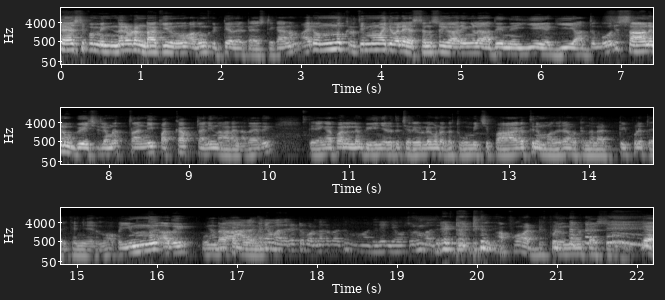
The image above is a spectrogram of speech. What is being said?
ടേസ്റ്റ് ഇപ്പം ഇന്നലെ ഇവിടെ ഉണ്ടാക്കിയിരുന്നു അതും കിട്ടിയ അതേ ടേസ്റ്റ് കാരണം അതിലൊന്നും കൃത്രിമമായിട്ട് വല്ല എസൻസ് കാര്യങ്ങൾ അത് നെയ്യ് ഗീ അത് ഒരു സാധനം ഉപയോഗിച്ചിട്ടില്ല. നമ്മുടെ തനി പക്ക തനി നാടൻ. അതായത് തേങ്ങാപ്പാലെല്ലാം പിഴിഞ്ഞെടുത്ത് ചെറിയ ഉള്ളി കൊണ്ടൊക്കെ തൂമിച്ച് പാകത്തിന് മധുരം വിട്ട് നല്ല അടിപൊളി തിരക്കഞ്ഞായിരുന്നു അപ്പൊ ഇന്ന് അത് ഉണ്ടാക്കാൻ പോകുന്നത് അപ്പൊ അടിപൊളി ഒന്നും ടേസ്റ്റ് അല്ലേ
